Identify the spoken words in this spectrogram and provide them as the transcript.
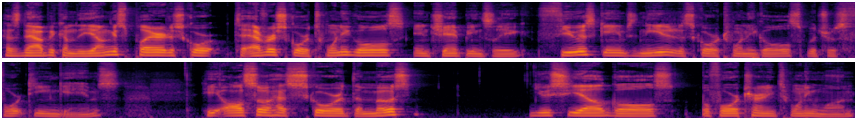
has now become the youngest player to score to ever score 20 goals in Champions League. Fewest games needed to score 20 goals, which was 14 games. He also has scored the most UCL goals before turning 21,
